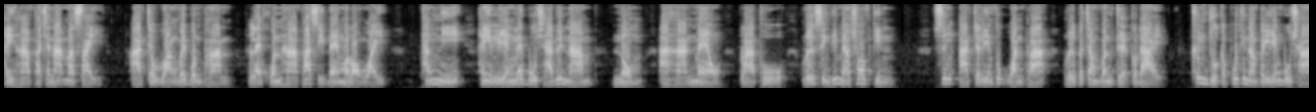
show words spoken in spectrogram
ให้หาภาชนะมาใส่ อาจจะวางไว้บนพาน และควรหาผ้าสีแดงมารองไว้ ทั้งนี้ให้เลี้ยงและบูชาด้วยน้ำ นม อาหารแมว ปลาทู หรือสิ่งที่แมวชอบกิน ซึ่งอาจจะเลี้ยงทุกวันพระหรือประจำวันเกิดก็ได้ ขึ้นอยู่กับผู้ที่นำไปเลี้ยงบูชา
